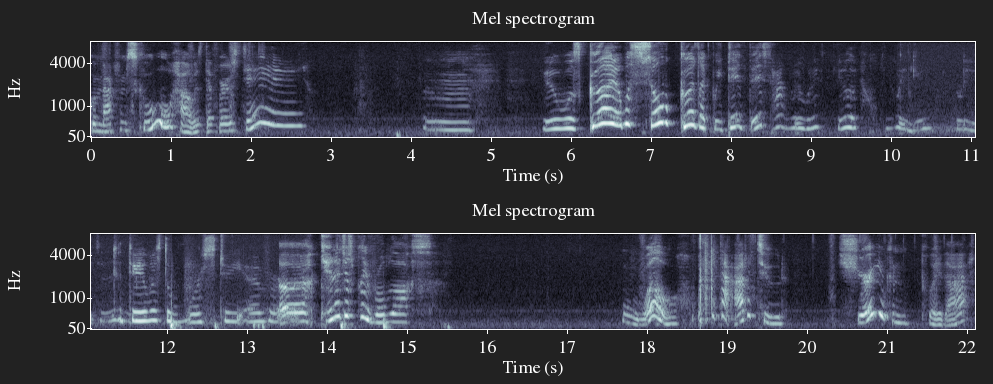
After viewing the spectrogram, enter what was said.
welcome back from school. How was the first day? Mm, it was good. It was so good. Like we did this. Today was the worst day ever. Uh, can I just play Roblox? Whoa, what's with that attitude? Sure, you can play that.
